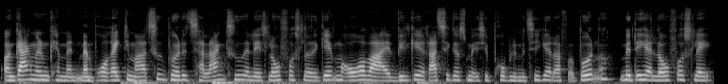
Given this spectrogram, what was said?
og en gang imellem kan man, man bruger rigtig meget tid på det. Det tager lang tid at læse lovforslaget igennem og overveje, hvilke retssikkerhedsmæssige problematikker der er forbundet med det her lovforslag.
